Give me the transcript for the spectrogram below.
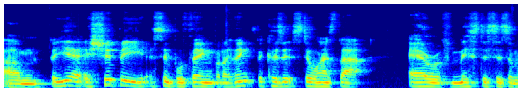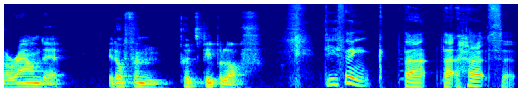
Um, but yeah, it should be a simple thing. But I think because it still has that air of mysticism around it, it often puts people off. Do you think that that hurts it?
